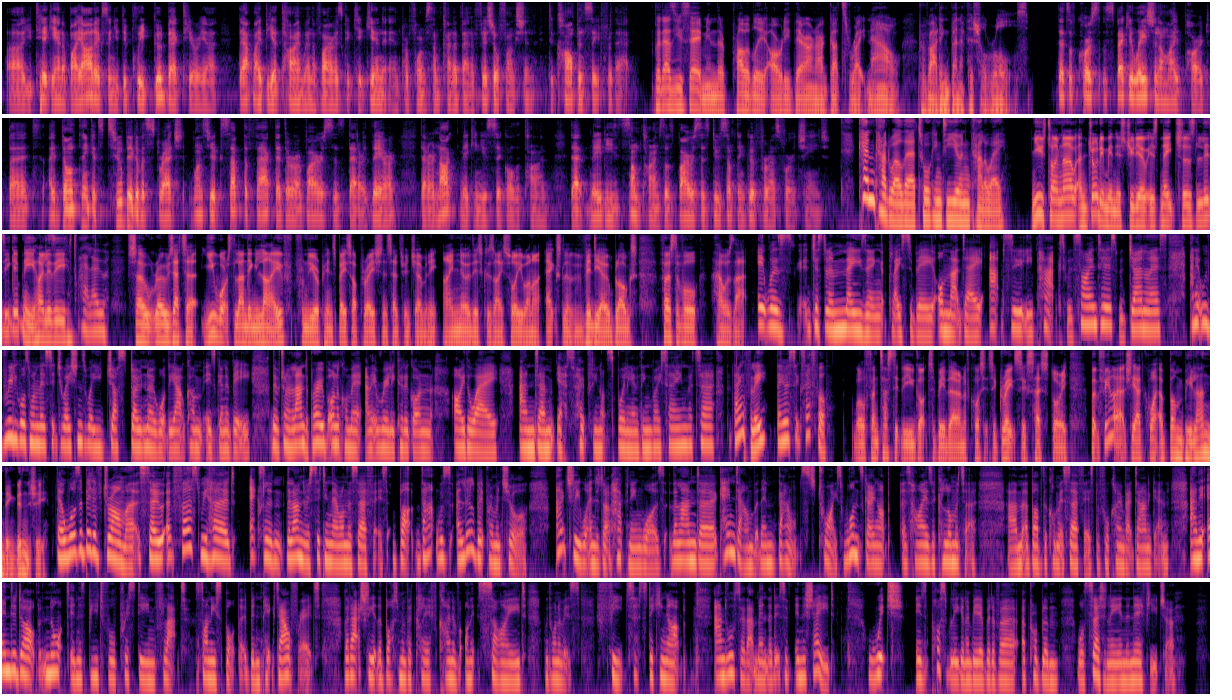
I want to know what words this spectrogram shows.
uh, you take antibiotics and you deplete good bacteria, that might be a time when a virus could kick in and perform some kind of beneficial function to compensate for that. But as you say, I mean, they're probably already there in our guts right now, providing beneficial roles. That's, of course, a speculation on my part, but I don't think it's too big of a stretch once you accept the fact that there are viruses that are there that are not making you sick all the time, that maybe sometimes those viruses do something good for us for a change. Ken Cadwell there talking to Ewan Callaway. News time now, and joining me in the studio is Nature's Lizzie Gibney. Hi, Lizzie. Hello. So, Rosetta, you watched the landing live from the European Space Operations Centre in Germany. I know this because I saw you on our excellent video blogs. First of all, how was that? It was just an amazing place to be on that day, absolutely packed with scientists, with journalists, and it really was one of those situations where you just don't know what the outcome is going to be. They were trying to land a probe on a comet, and it really could have gone either way. And um, yes, hopefully not spoiling anything by saying that, uh, that thankfully they were successful. Well, fantastic that you got to be there, and of course, it's a great success story. But Philae actually had quite a bumpy landing, didn't she? There was a bit of drama. So at first, we heard excellent, the lander is sitting there on the surface, but that was a little bit premature. Actually, what ended up happening was the lander came down but then bounced twice, once going up as high as a kilometre um, above the comet's surface before coming back down again. And it ended up not in this beautiful, pristine, flat, sunny spot that had been picked out for it, but actually at the bottom of a cliff, kind of on its side, with one of its feet sticking up. And also, that meant that it's in the shade, which is possibly going to be a bit of a, a problem, well, certainly in the near future.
